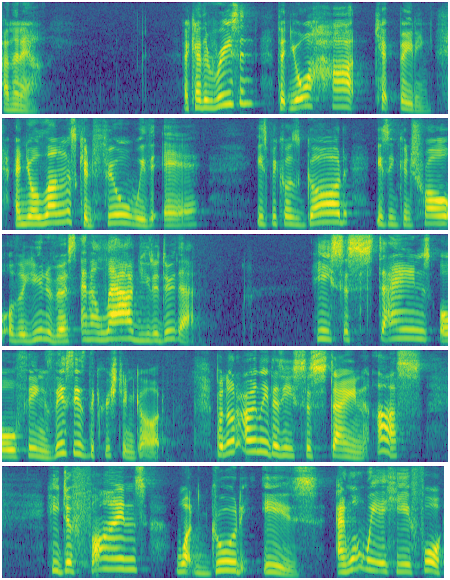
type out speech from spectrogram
and then out. Okay, the reason that your heart kept beating and your lungs could fill with air is because God is in control of the universe and allowed you to do that. He sustains all things. This is the Christian God. But not only does He sustain us, He defines what good is and what we are here for.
